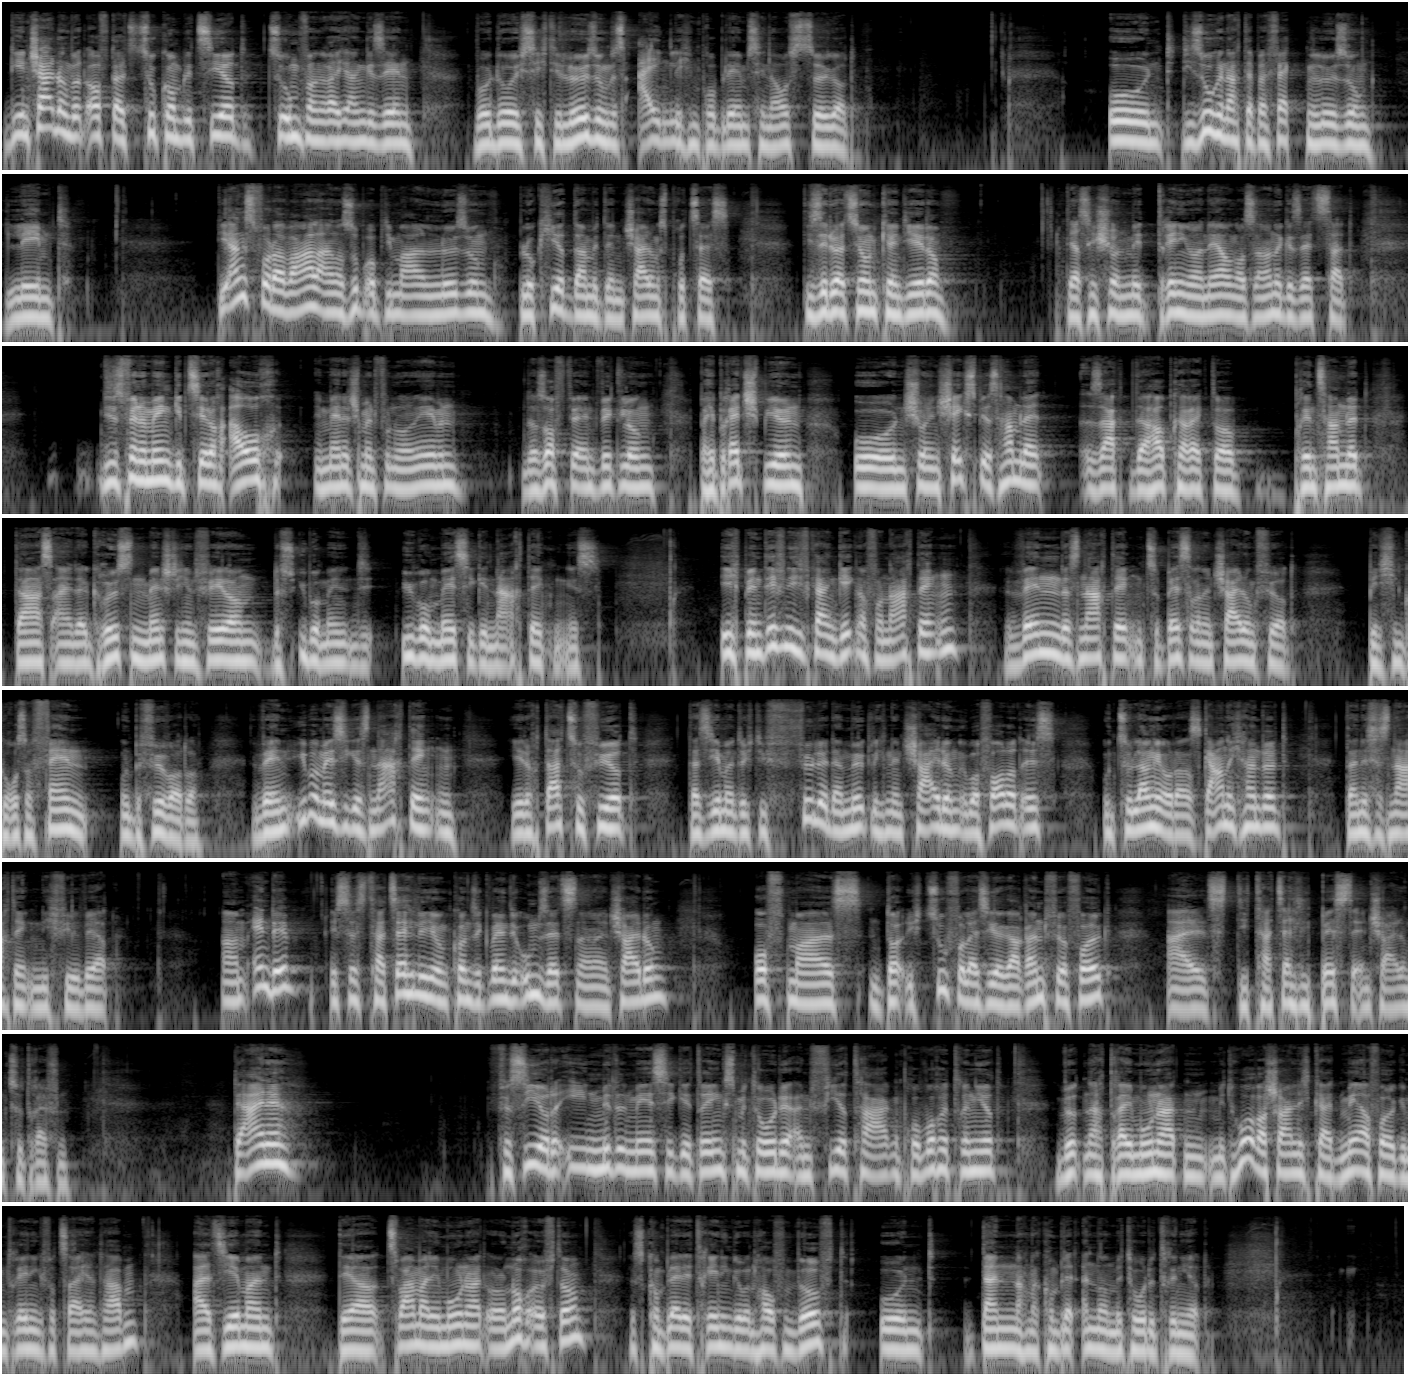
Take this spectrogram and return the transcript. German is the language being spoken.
Die Entscheidung wird oft als zu kompliziert, zu umfangreich angesehen, wodurch sich die Lösung des eigentlichen Problems hinauszögert. Und die Suche nach der perfekten Lösung lähmt. Die Angst vor der Wahl einer suboptimalen Lösung blockiert damit den Entscheidungsprozess. Die Situation kennt jeder, der sich schon mit Training und Ernährung auseinandergesetzt hat. Dieses Phänomen gibt es jedoch auch im Management von Unternehmen, der Softwareentwicklung, bei Brettspielen und schon in Shakespeares Hamlet sagte der Hauptcharakter Prinz Hamlet, dass einer der größten menschlichen Fehler das übermäßige Nachdenken ist. Ich bin definitiv kein Gegner von Nachdenken, wenn das Nachdenken zu besseren Entscheidungen führt. Bin ich ein großer Fan und Befürworter. Wenn übermäßiges Nachdenken jedoch dazu führt, dass jemand durch die Fülle der möglichen Entscheidungen überfordert ist und zu lange oder es gar nicht handelt, dann ist das Nachdenken nicht viel wert. Am Ende ist das tatsächliche und konsequente Umsetzen einer Entscheidung oftmals ein deutlich zuverlässiger Garant für Erfolg, als die tatsächlich beste Entscheidung zu treffen. Der eine für sie oder ihn mittelmäßige Trainingsmethode an vier Tagen pro Woche trainiert, wird nach drei Monaten mit hoher Wahrscheinlichkeit mehr Erfolg im Training verzeichnet haben, als jemand, der zweimal im Monat oder noch öfter das komplette Training über den Haufen wirft und dann nach einer komplett anderen Methode trainiert.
